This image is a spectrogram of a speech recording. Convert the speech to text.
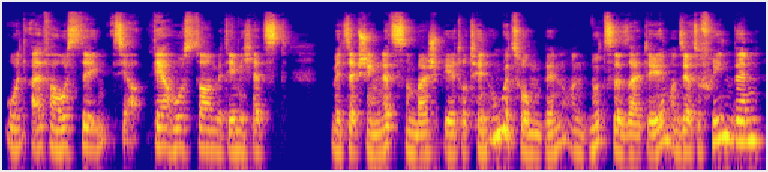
Und Alpha Hosting ist ja der Hoster, mit dem ich jetzt mit selbstständigem Netz zum Beispiel dorthin umgezogen bin und nutze seitdem und sehr zufrieden bin.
